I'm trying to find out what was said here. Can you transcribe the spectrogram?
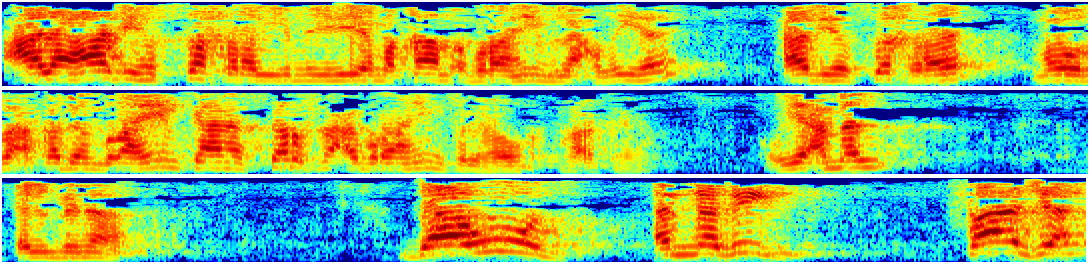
على هذه الصخرة اللي هي مقام إبراهيم لاحظيها هذه الصخرة موضع قدم إبراهيم كانت ترفع إبراهيم في الهواء هكذا ويعمل البناء. داود النبي فاجأ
